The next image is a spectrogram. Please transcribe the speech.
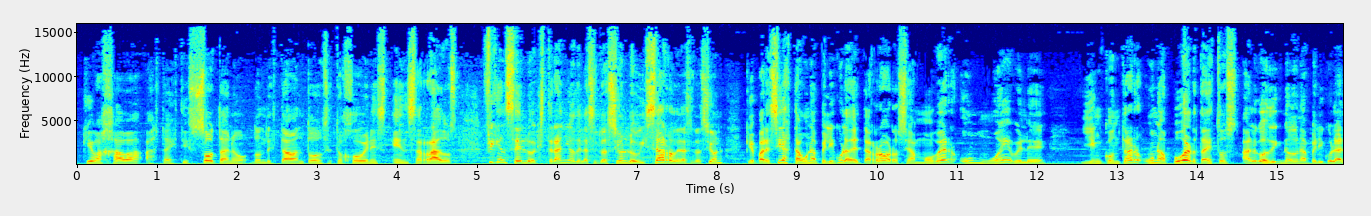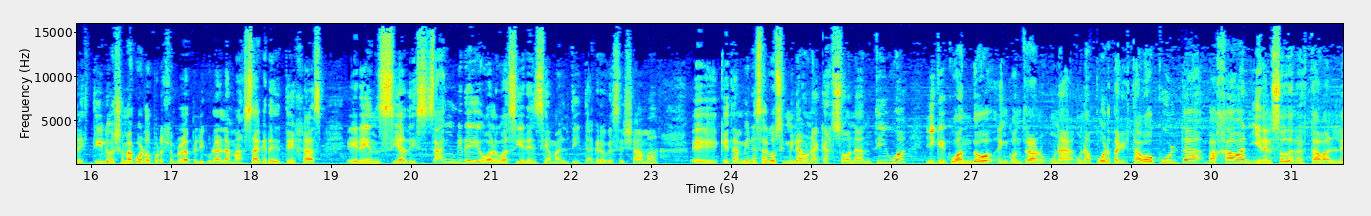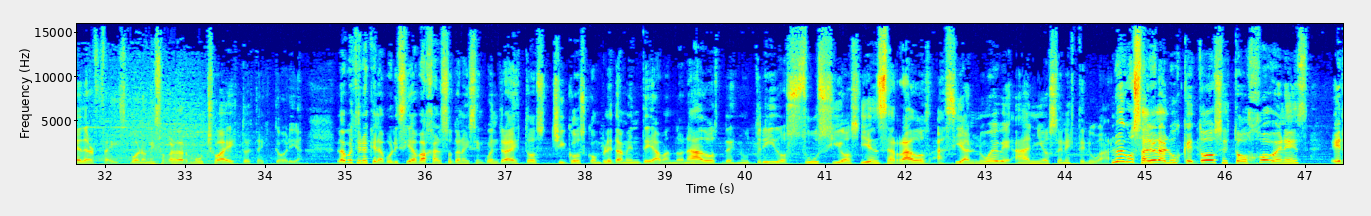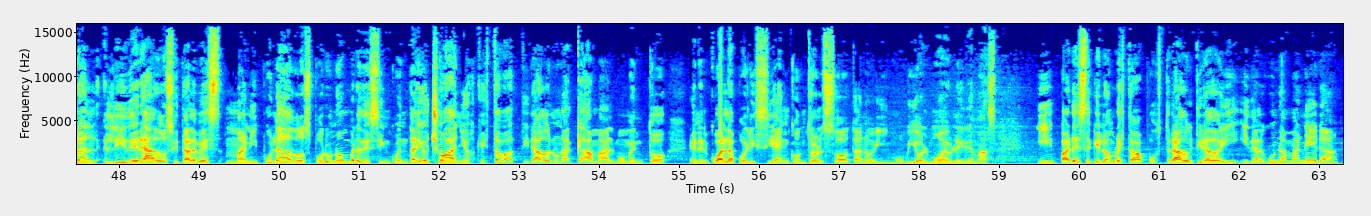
que bajaba hasta este sótano donde estaban todos estos jóvenes encerrados. Fíjense lo extraño de la situación, lo bizarro de la situación, que parecía hasta una película de terror. O sea, mover un mueble y encontrar una puerta. Esto es algo digno de una película al estilo. Yo me acuerdo, por ejemplo, la película La Masacre de Texas, Herencia de Sangre o algo así, Herencia Maldita, creo que se llama. Eh, que también es algo similar, una casona antigua. Y que cuando encontraron una, una puerta que estaba oculta, bajaban y en el sótano estaba Leatherface. Bueno, me hizo acordar mucho a esto esta historia. La cuestión es que la policía baja al sótano y se encuentra a estos chicos completamente abandonados, desnutridos, sucios y encerrados hacía nueve años en este lugar. Luego salió a la luz que todos estos jóvenes eran liderados y tal vez manipulados por un hombre de 58 años que estaba tirado en una cama al momento en el cual la policía encontró el sótano y movió el mueble y demás. Y parece que el hombre estaba postrado y tirado ahí y de alguna manera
